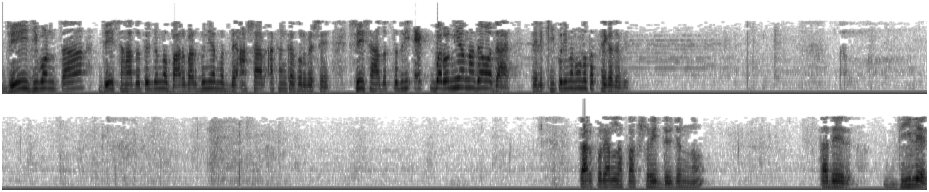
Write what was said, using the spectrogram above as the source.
যেই জীবনটা, যেই শাহাদতের জন্য বারবার দুনিয়ার মধ্যে আসার আকাঙ্ক্ষা করবে সে, সেই শাহাদতটা যদি একবারও নিয়ে না যাওয়া যায়, তাহলে কি পরিমাণ অনুতাপ থেকে যাবে? তারপরে আল্লাহ পাক শহীদদের জন্য তাদের দিলের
